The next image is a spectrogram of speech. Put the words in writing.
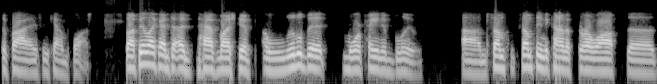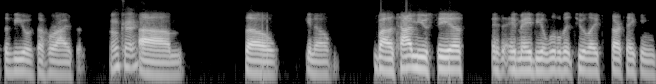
surprise and camouflage. So I feel like I'd, I'd, have my ship a little bit more painted blue, um, some something to kind of throw off the the view of the horizon. Okay. Um, so you know, by the time you see us, it, it, may be a little bit too late to start taking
